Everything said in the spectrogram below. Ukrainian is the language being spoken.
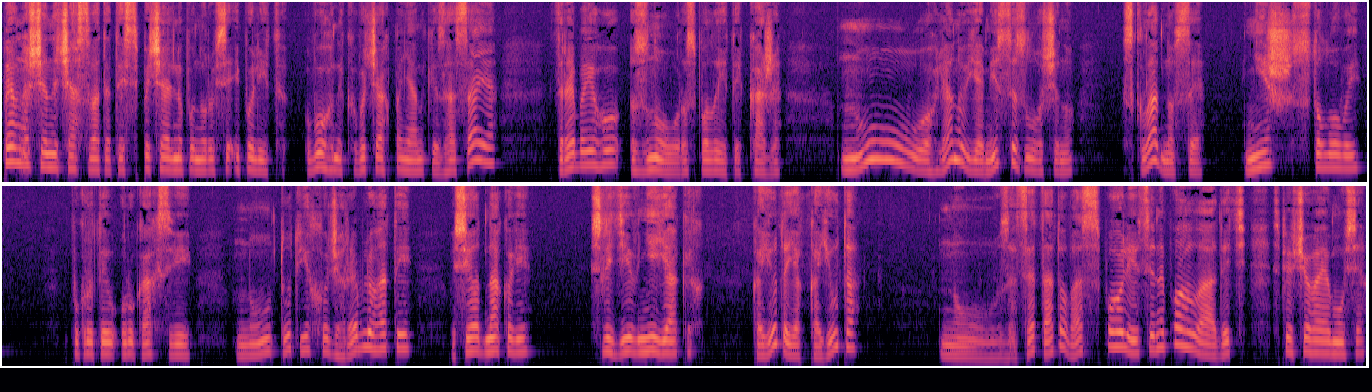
Певно, ще не час свататись, печально понурився Іполіт. Вогник в очах панянки згасає, треба його знову розпалити, каже. Ну, оглянув я місце злочину. Складно все, ніж столовий. Покрутив у руках свій. Ну, тут їх хоч греблю гати, усі однакові, слідів ніяких. Каюта як каюта. Ну, за це тато вас по голівці не погладить, співчуває Муся.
